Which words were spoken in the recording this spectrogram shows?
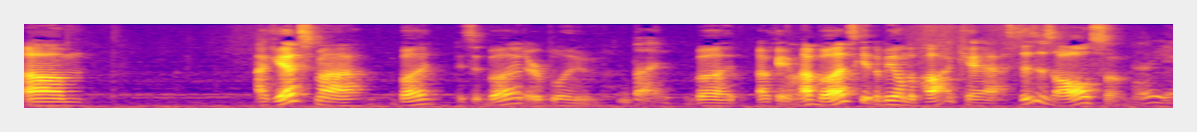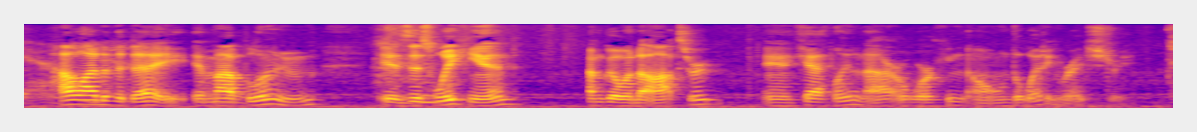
um, I guess my bud is it Bud or Bloom? Bud. Bud. Okay, my Bud's getting to be on the podcast. This is awesome. Oh yeah. Highlight of the day, and my Bloom is this weekend. I'm going to Oxford, and Kathleen and I are working on the wedding registry.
